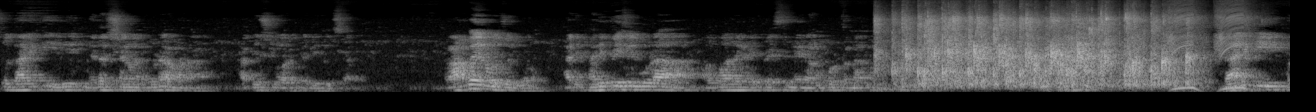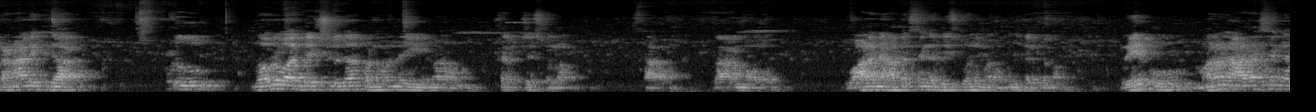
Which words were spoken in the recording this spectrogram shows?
సో దానికి ఇది నిదర్శనం కూడా మన అధ్యక్షులు వారు తెలియజేశారు. రాబోయే రోజుల్లో అది పది పేజీలు కూడా అవ్వాలని చెప్పేసి నేను అనుకుంటున్నాను. దానికి ప్రణాళికగా ఇప్పుడు గౌరవ అధ్యక్షులుగా కొంతమంది మనం సెలెక్ట్ చేసుకున్నాం. ప్రారంభం వాళ్ళని ఆదర్శంగా తీసుకొని మనం ముందుకెళ్తున్నాం రేపు మనల్ని ఆదర్శంగా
